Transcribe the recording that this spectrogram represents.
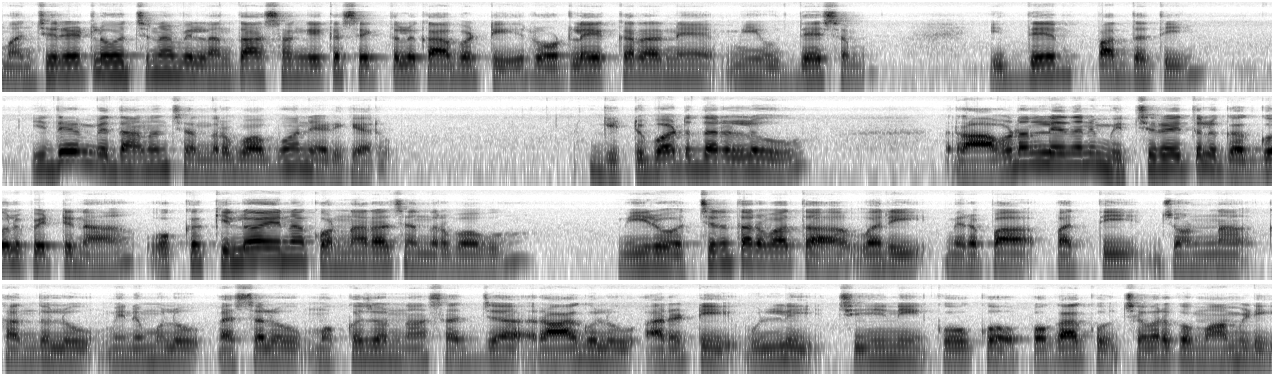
మంచి రేట్లు వచ్చినా వీళ్ళంతా అసాంఘిక శక్తులు కాబట్టి రోడ్ల ఎక్కరనే మీ ఉద్దేశం. ఇదేం పద్ధతి ఇదేం విధానం చంద్రబాబు అని అడిగారు. గిట్టుబాటు ధరలు రావడం లేదని మిర్చి రైతులు గగ్గోలు పెట్టినా ఒక్క కిలో అయినా కొన్నారా చంద్రబాబు? మీరు వచ్చిన తర్వాత వరి మిరప పత్తి జొన్న కందులు మినుములు పెసలు మొక్కజొన్న సజ్జ రాగులు అరటి ఉల్లి చీని కోకో పొగాకు చివరకు మామిడి.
